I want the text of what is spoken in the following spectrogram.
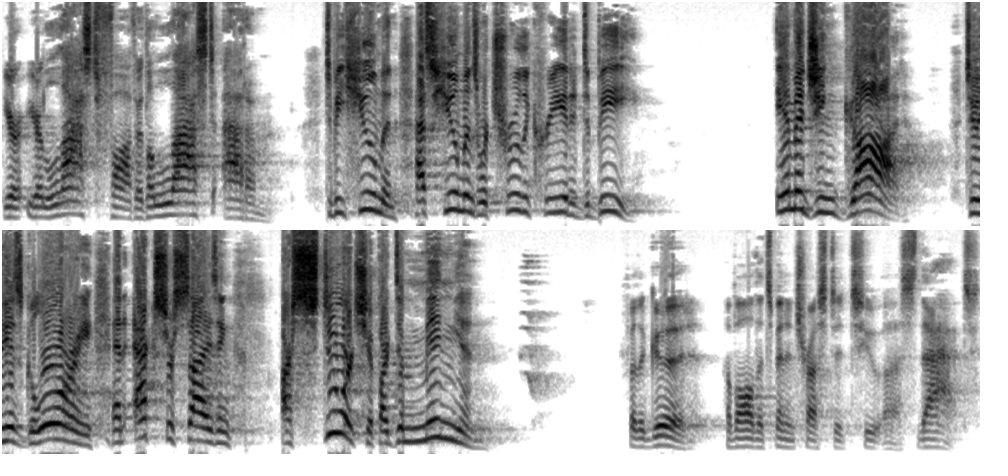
your, your last father, the last Adam. To be human as humans were truly created to be imaging God to his glory and exercising our stewardship, our dominion for the good of all that's been entrusted to us. That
